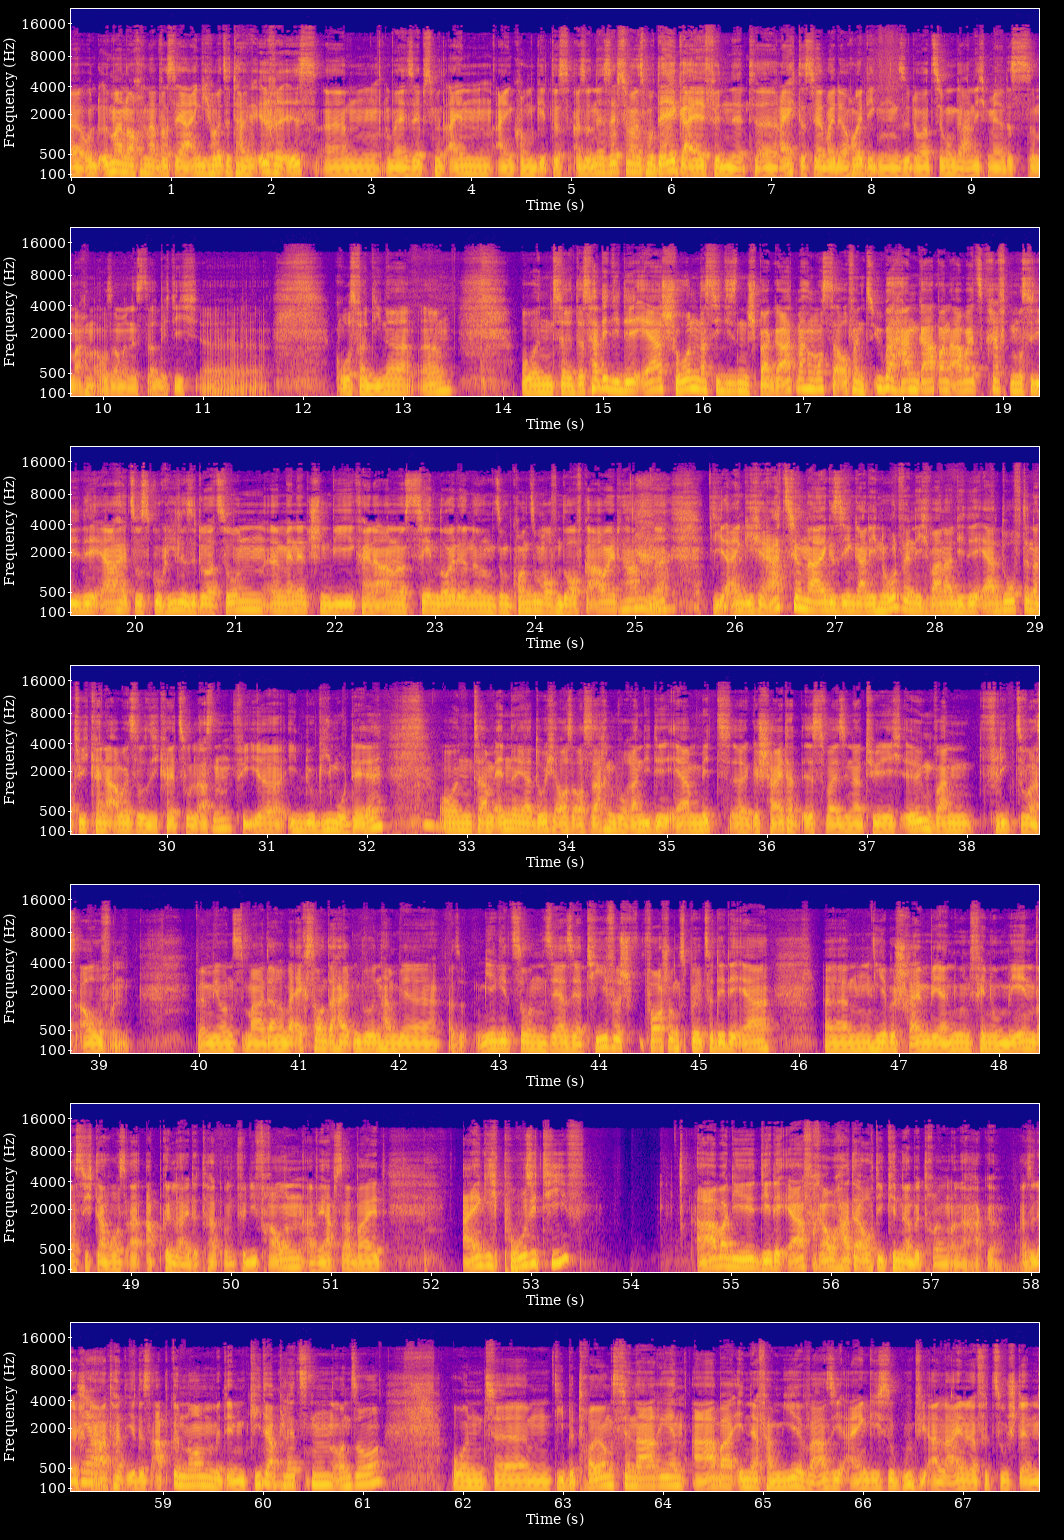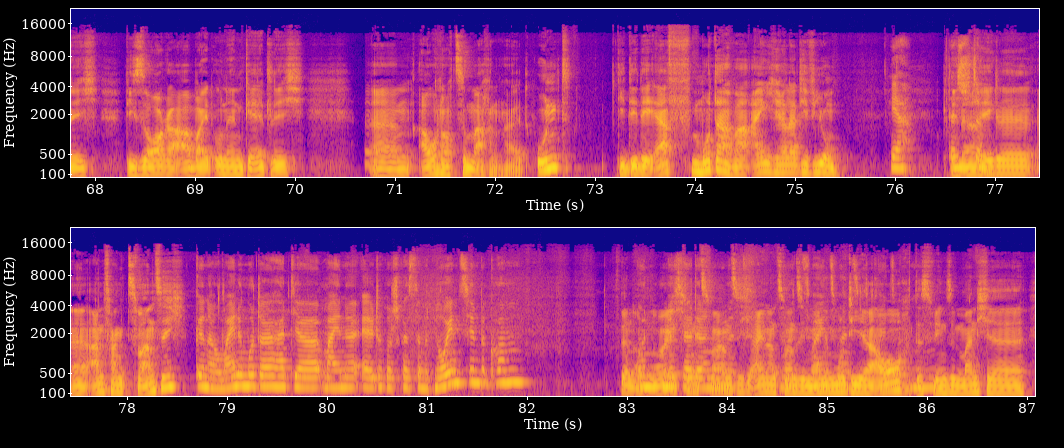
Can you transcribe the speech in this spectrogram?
äh, und immer noch, was ja eigentlich heutzutage irre ist, ähm, weil selbst mit einem Einkommen geht das, also ne, selbst wenn man das Modell geil findet, äh, reicht das ja bei der heutigen Situation gar nicht mehr, das zu machen, außer man ist da richtig äh, Großverdiener. Ähm. Und äh, das hatte die DDR schon, dass sie diesen Spagat machen musste, auch wenn es Überhang gab an Arbeitskräften, musste die DDR halt so skurrile Situationen äh, managen, wie, keine Ahnung, dass zehn Leute in so einem Konsum auf dem Dorf gearbeitet haben, ne? die eigentlich rational gesehen gar nicht notwendig waren, aber die DDR durfte natürlich keine Arbeitslosigkeit zulassen für ihr Ideologiemodell. Und am Ende ja durchaus auch Sachen, woran die DDR mit äh, gescheitert ist, weil sie natürlich irgendwann fliegt sowas auf und wenn wir uns mal darüber extra unterhalten würden, haben wir, also mir geht so ein sehr, sehr tiefes Forschungsbild zur DDR. Ähm, hier beschreiben wir ja nur ein Phänomen, was sich daraus abgeleitet hat. Und für die Frauen Erwerbsarbeit eigentlich positiv, aber die DDR-Frau hatte auch die Kinderbetreuung an der Hacke. Also der Staat ja. hat ihr das abgenommen mit den Kita-Plätzen und so und ähm, die Betreuungsszenarien. Aber in der Familie war sie eigentlich so gut wie alleine dafür zuständig, die Sorgearbeit unentgeltlich ähm, auch noch zu machen halt. Und die DDR-Mutter war eigentlich relativ jung. Ja. Das in der stimmt. Regel äh, Anfang 20. Genau, meine Mutter hat ja meine ältere Schwester mit 19 bekommen Genau, und 19, 20, 21, meine Mutti ja auch. Deswegen sind manche,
